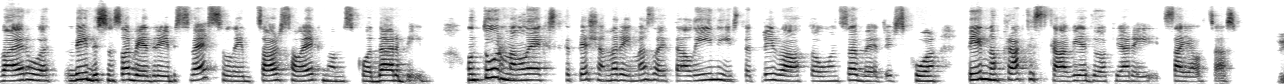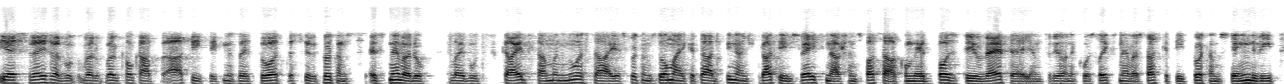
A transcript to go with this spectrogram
vairot vides un sabiedrības veselību caur savu ekonomisko darbību. Un tur man liekas, ka tiešām arī mazliet tā līnija starp privāto un sabiedrisko tīri no praktiskā viedokļa arī sajaucās. Ja es reiz varu, varu, varu kaut kā attīstīt to, tas ir, protams, es nevaru, lai būtu skaidrs, kā man nostāja. Es, protams, domāju, ka tāda finanšu pratības veicināšanas pasākuma ir pozitīvi vērtējama. Tur jau neko slikts nevar saskatīt. Protams, ja indivīds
